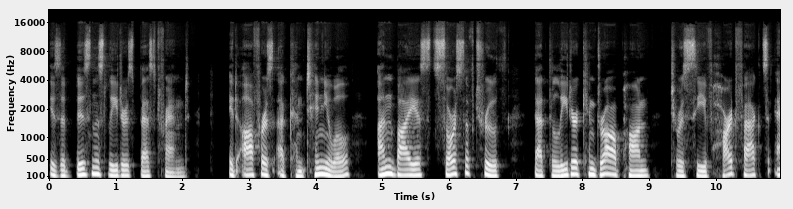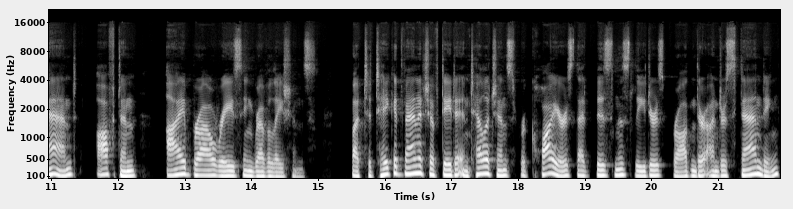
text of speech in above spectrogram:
is a business leader's best friend. It offers a continual, unbiased source of truth that the leader can draw upon to receive hard facts and, often, eyebrow raising revelations. But to take advantage of data intelligence requires that business leaders broaden their understanding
